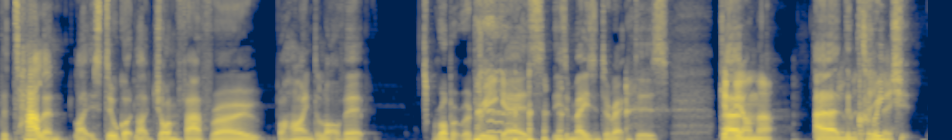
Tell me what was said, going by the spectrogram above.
The talent, like, it's still got like Jon Favreau behind a lot of it, Robert Rodriguez, these amazing directors. get Um, beyond that. Uh, the on creature,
